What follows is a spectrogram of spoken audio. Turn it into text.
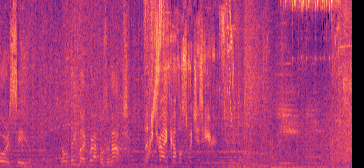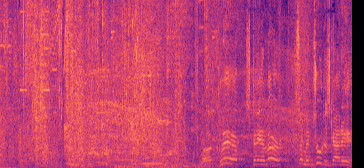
Door is sealed. Don't think my grapple's an option. Let me try a couple switches here. Uh, Cliff, stay alert. Some intruders got in.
